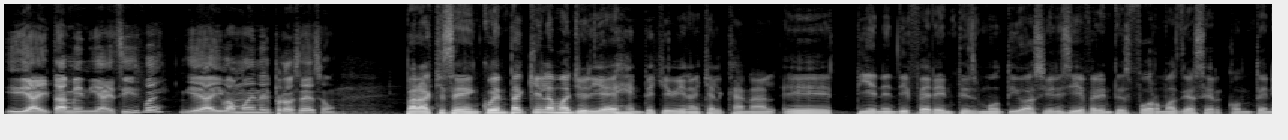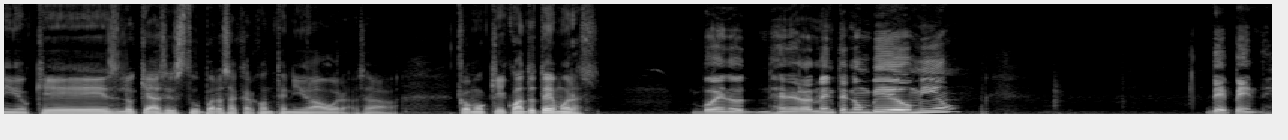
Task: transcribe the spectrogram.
Y de ahí también, y así fue, y de ahí vamos en el proceso. Para que se den cuenta que la mayoría de gente que viene aquí al canal eh, tienen diferentes motivaciones y diferentes formas de hacer contenido. ¿Qué es lo que haces tú para sacar contenido ahora? O sea, como que ¿cuánto te demoras? Bueno, generalmente en un video mío, depende,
